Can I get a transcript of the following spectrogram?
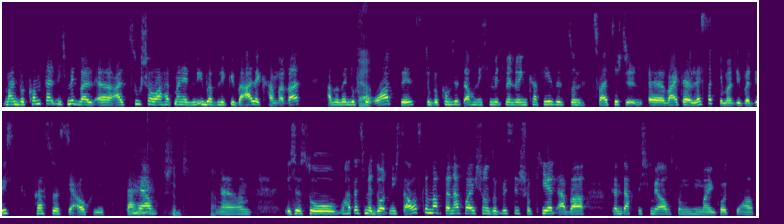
Man bekommt es halt nicht mit, weil äh, als Zuschauer hat man ja den Überblick über alle Kameras. Aber wenn du Ja. vor Ort bist, du bekommst jetzt auch nicht mit, wenn du in einem Café sitzt und zwei Tische äh, weiter lästert jemand über dich, hörst du es ja auch nicht. Daher Stimmt. Ja. ähm, ist es so, hat es mir dort nichts ausgemacht. Danach war ich schon so ein bisschen schockiert, aber dann dachte ich mir auch so, mein Gott, ja.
